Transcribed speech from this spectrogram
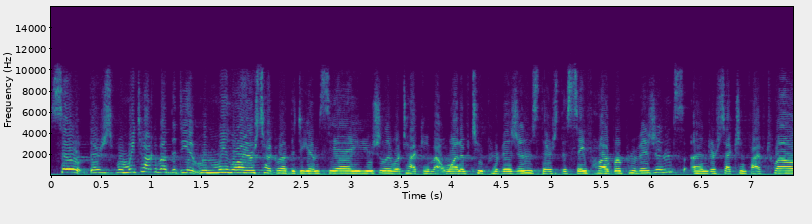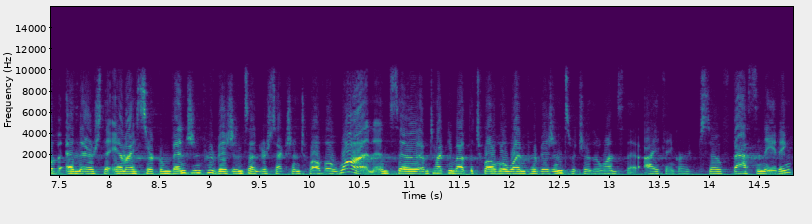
So there's when we talk about the DM, when we lawyers talk about the DMCA, usually we're talking about one of two provisions. There's the safe harbor provisions under Section 512, and there's the anti-circumvention provisions under Section 1201. And so I'm talking about the 1201 provisions, which are the ones that I think are so fascinating.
